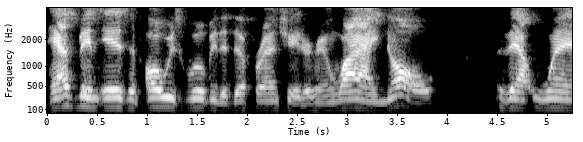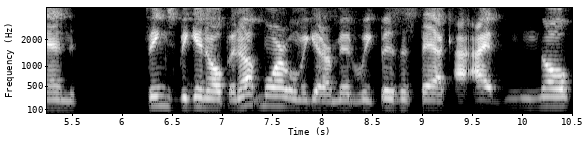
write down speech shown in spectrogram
has been, is, and always will be the differentiator here. And why I know that when things begin to open up more, when we get our midweek business back, I, I have no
